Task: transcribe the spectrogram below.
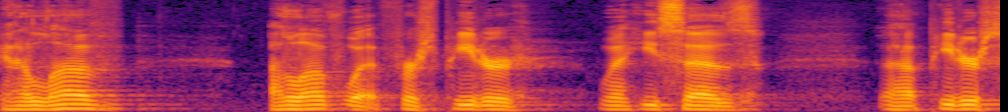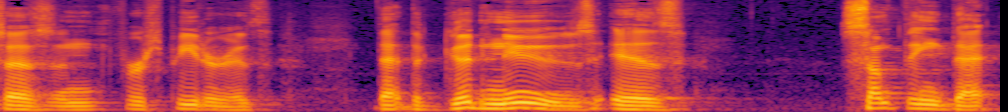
And I love, I love what First Peter, what he says, uh, Peter says in First Peter is that the good news is something that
